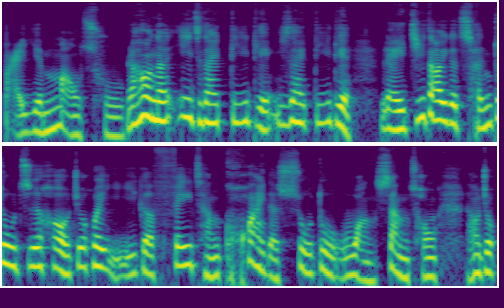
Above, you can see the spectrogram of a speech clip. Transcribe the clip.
白烟冒出，然后呢一直在低点，一直在低点，累积到一个程度之后，就会以一个非常快的速度往上冲，然后就。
